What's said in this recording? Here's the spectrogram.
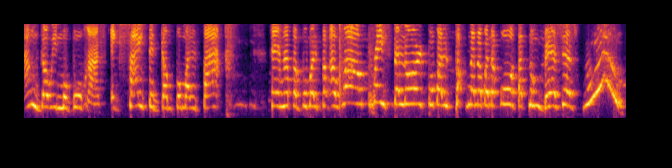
ang gawin mo bukas, excited kang pumalpak kaya nga pag pumalpak ka, wow, praise the Lord, pumalpak na naman ako tatlong beses. Woo!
